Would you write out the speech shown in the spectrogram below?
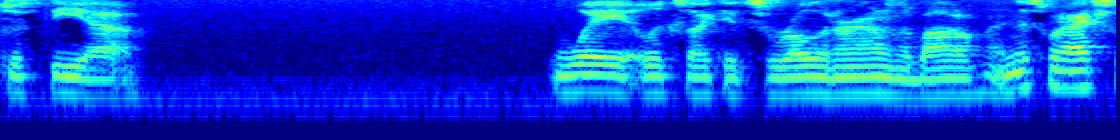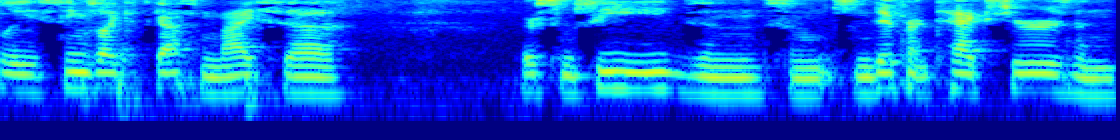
just the. Uh, way it looks like it's rolling around in the bottle. And this one actually seems like it's got some nice, uh, there's some seeds and some, some different textures and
